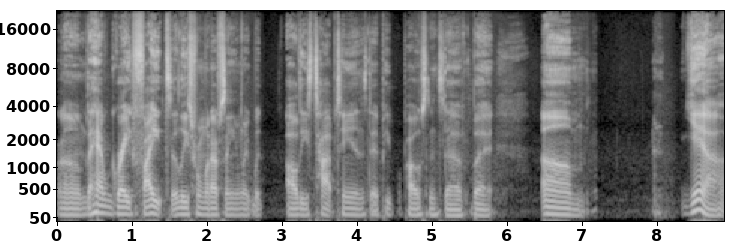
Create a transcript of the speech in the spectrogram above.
Um, they have great fights, at least from what I've seen, like with all these top tens that people post and stuff. But, um, yeah,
